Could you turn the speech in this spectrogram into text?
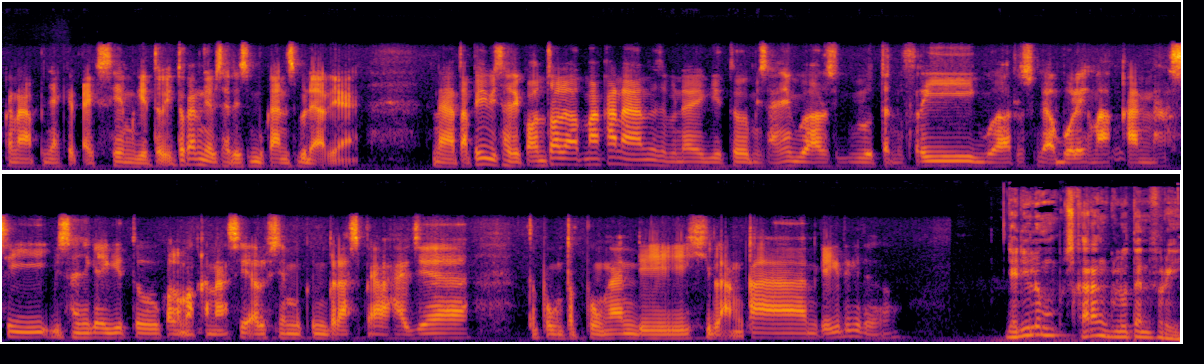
kena penyakit eksim gitu itu kan nggak bisa disembuhkan sebenarnya nah tapi bisa dikontrol lewat makanan sebenarnya gitu misalnya gue harus gluten free gue harus nggak boleh makan nasi misalnya kayak gitu kalau makan nasi harusnya mungkin beras merah aja tepung-tepungan dihilangkan kayak gitu gitu Jadi lu sekarang gluten free?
